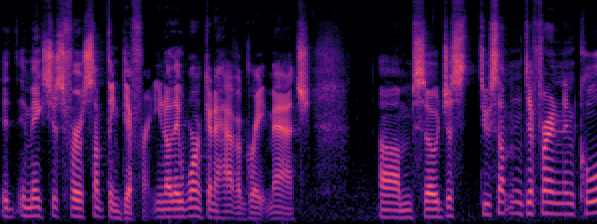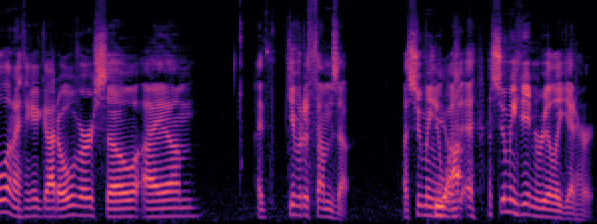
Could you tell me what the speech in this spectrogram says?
it, it makes just for something different. You know, they weren't going to have a great match. Um, so just do something different and cool, and I think it got over. So I um, I give it a thumbs up, assuming it was I- assuming he didn't really get hurt.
